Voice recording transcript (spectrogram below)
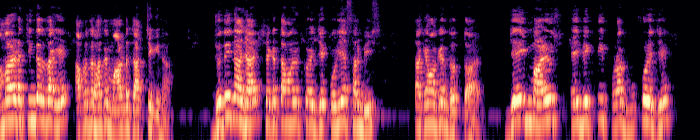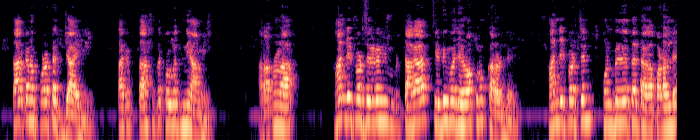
আমার একটা চিন্তাতে থাকে, আপনাদের হাতে মালটা যাচ্ছে কি না যদি না যায়, সেক্ষেত্রে আমাকে যে কোরিয়ার সার্ভিস তাকে আমাকে ধরতে হয়। যে এই মানুষ, এই ব্যক্তি প্রোডাক্ট বুক করেছে, তার কেন প্রোডাক্টটা যায়নি। তাকে, তার সাথে করবেন নিয়ে আমি। আর আপনারা হান্ড্রেড পার্সেন্ট টাকা চেটিং বাজে হওয়ার কোনো কারণ নেই। হান্ড্রেড পার্সেন্ট ফোনপে ফোনপেতে টাকা পাঠালে,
